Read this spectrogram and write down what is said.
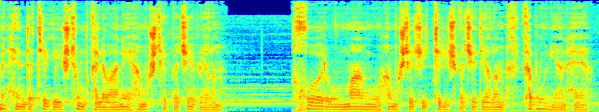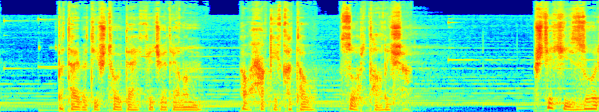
من هێندە تێگەیشتووم کە لەوانەیە هەموو شتێک بەجێ بێڵم خۆر و مانگ و هەموو شتێکی تریش بەجێ دێڵم کە بوونیان هەیە بە تایبەتیش تۆ دایکە جێ دێڵم ئەو حەقیقەتە و زۆر تاڵیشە شتێکی زۆر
